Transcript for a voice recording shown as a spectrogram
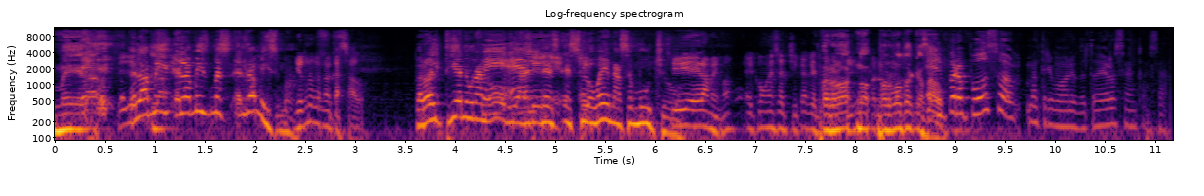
Mira. Es la, mi- es la misma, es la misma. Yo creo que no es casado. Pero él tiene una Sí, novia él- es- eslovena hace mucho. Sí, era misma. Es con esa chica que Pero no, pero no está casado. Él propuso matrimonio, pero todavía no se han casado.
